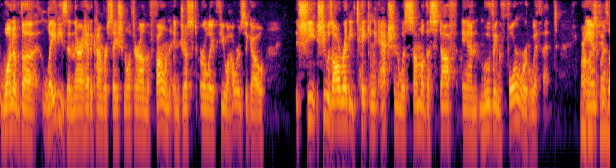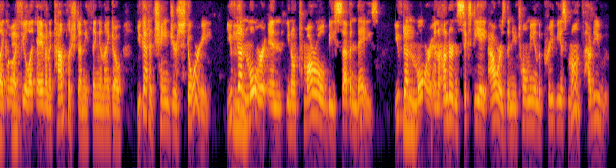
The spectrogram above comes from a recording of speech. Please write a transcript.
one of the ladies in there, I had a conversation with her on the phone, and just early a few hours ago, she she was already taking action with some of the stuff and moving forward with it. Right, and she was like, "Oh, yeah. I feel like I haven't accomplished anything." And I go, "You got to change your story. You've mm. done more, and you know tomorrow will be seven days. You've done mm. more in 168 hours than you told me in the previous month. How do you?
